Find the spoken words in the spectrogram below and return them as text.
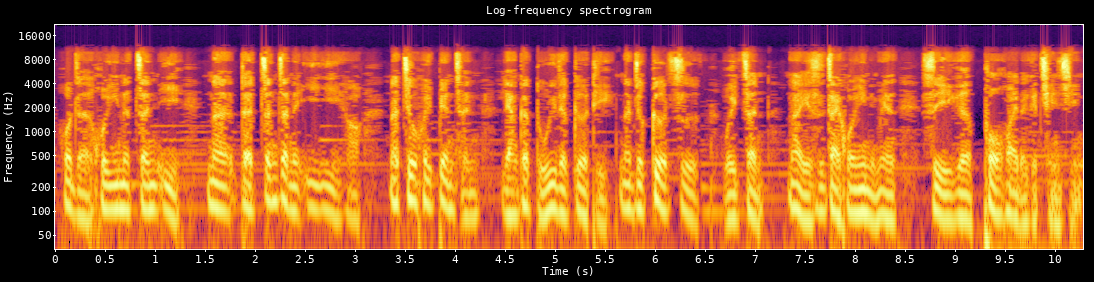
或者婚姻的真意，那的真正的意义哈，那就会变成两个独立的个体，那就各自为政，那也是在婚姻里面是一个破坏的一个情形。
